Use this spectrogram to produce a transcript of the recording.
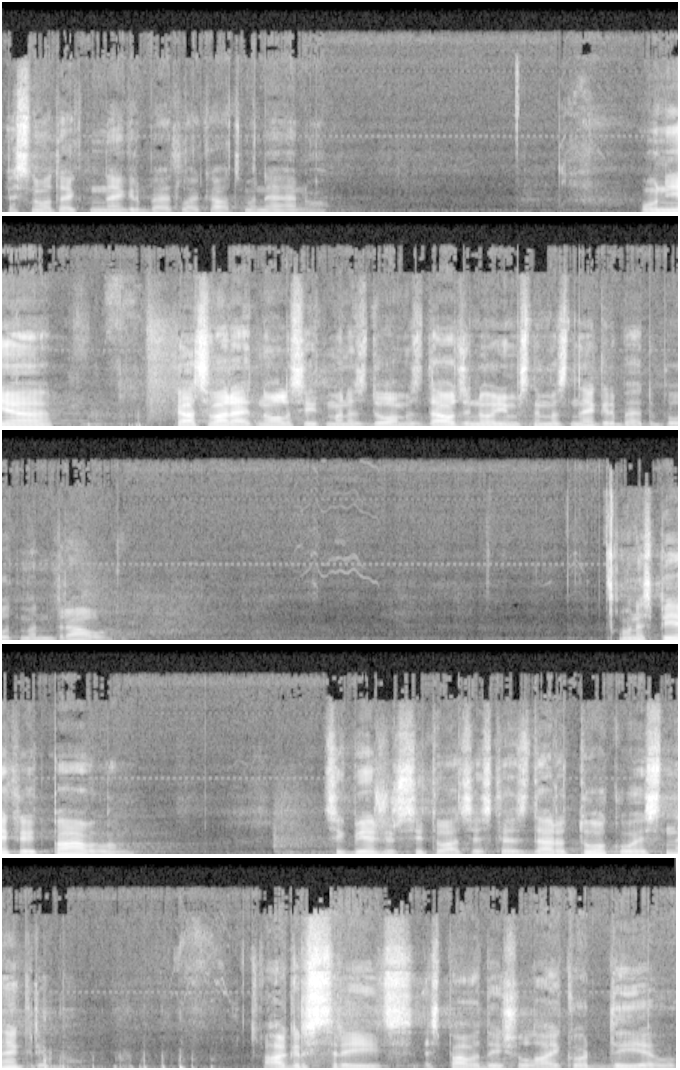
es noteikti negribētu, lai kāds man ēno. Un, ja kāds varētu nolasīt manas domas, daudzi no jums nemaz negribētu būt mani draugi. Un es piekrītu Pāvilam, cik bieži ir situācijas, kad es daru to, ko es negribu. Agrs rīts, es pavadīšu laiku ar Dievu,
